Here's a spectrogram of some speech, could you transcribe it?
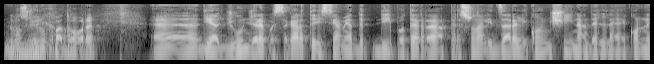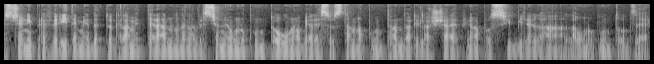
lo sviluppatore eh, di aggiungere questa caratteristica, mi ha detto di poter personalizzare l'iconcina delle connessioni preferite, mi ha detto che la metteranno nella versione 1.1 che adesso stanno puntando a rilasciare prima possibile la, la 1.0.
